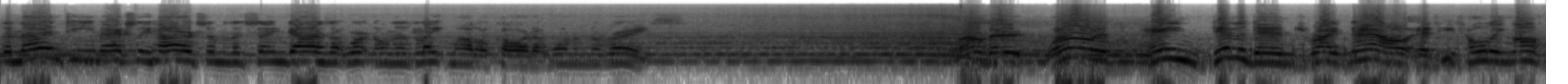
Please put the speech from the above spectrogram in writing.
the nine team actually hired some of the same guys that worked on his late model car that won him the race. Well, they're well, it's paying dividends right now as he's holding off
